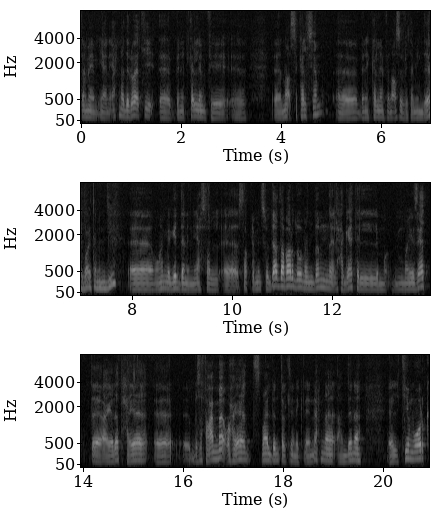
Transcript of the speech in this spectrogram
تمام. يعني إحنا دلوقتي آه، بنتكلم في آه، آه، نقص كالسيوم آه، بنتكلم في نقص فيتامين د. الفيتامين دي. آه، مهم جدا إن يحصل supplements وده ده برضو من ضمن الحاجات اللي م- مميزات آه، عيادات حياة آه، بصفة عامة وحياة Smile Dental Clinic لأن إحنا عندنا ال teamwork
